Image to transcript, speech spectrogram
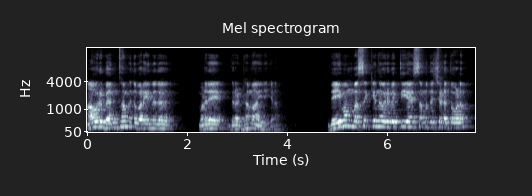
ആ ഒരു ബന്ധം എന്ന് പറയുന്നത് വളരെ ദൃഢമായിരിക്കണം. ദൈവം വസിക്കുന്ന ഒരു വ്യക്തിയെ സംബന്ധിച്ചിടത്തോളം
